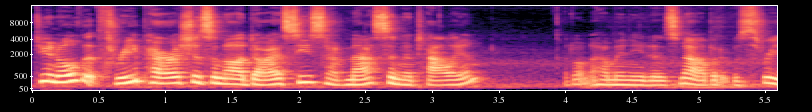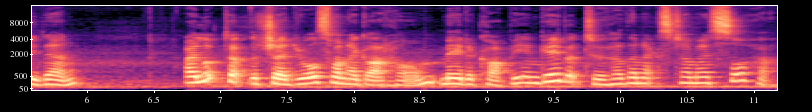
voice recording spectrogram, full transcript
Do you know that three parishes in our diocese have Mass in Italian? I don't know how many it is now, but it was three then. I looked up the schedules when I got home, made a copy, and gave it to her the next time I saw her.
